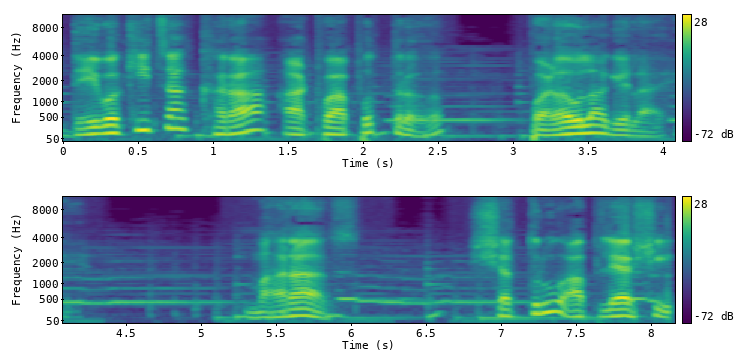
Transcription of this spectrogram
देवकीचा खरा आठवा पुत्र पळवला गेला आहे. महाराज शत्रू आपल्याशी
